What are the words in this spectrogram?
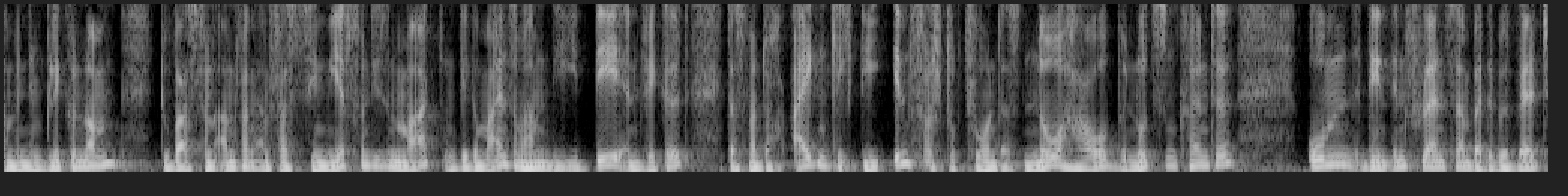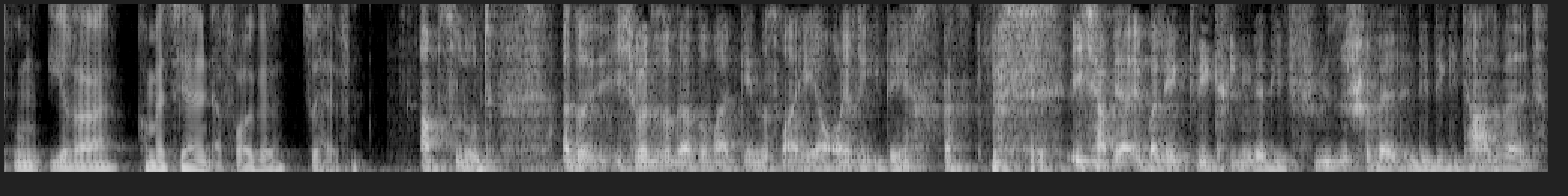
haben wir in den Blick genommen. Du warst von Anfang an fasziniert von diesem Markt und wir gemeinsam haben die Idee entwickelt, dass man doch eigentlich die Infrastruktur und das Know-how benutzen könnte, um den Influencern bei der Bewältigung ihrer kommerziellen Erfolge zu helfen. Absolut. Also ich würde sogar so weit gehen, das war eher eure Idee. ich habe ja überlegt, wie kriegen wir die physische Welt in die digitale Welt.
